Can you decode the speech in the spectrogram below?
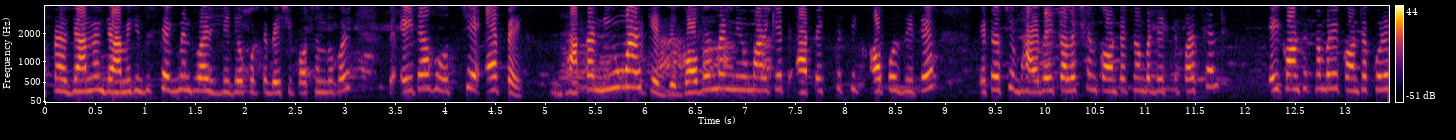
আপনারা জানেন যে আমি কিন্তু সেগমেন্ট ওয়াইজ ভিডিও করতে বেশি পছন্দ করি। তো এটা হচ্ছে অ্যাপেক্স ঢাকা নিউ মার্কেট যে গভর্নমেন্ট নিউ মার্কেট অ্যাপেক্সের ঠিক অপোজিটে এটা হচ্ছে ভাই ভাই কালেকশন কন্ট্যাক্ট নাম্বার দেখতে পাচ্ছেন। এই কন্ট্যাক্ট নাম্বারে কন্ট্যাক্ট করে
